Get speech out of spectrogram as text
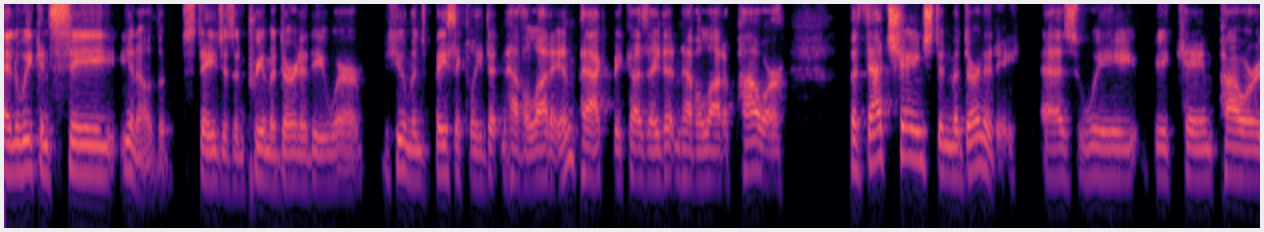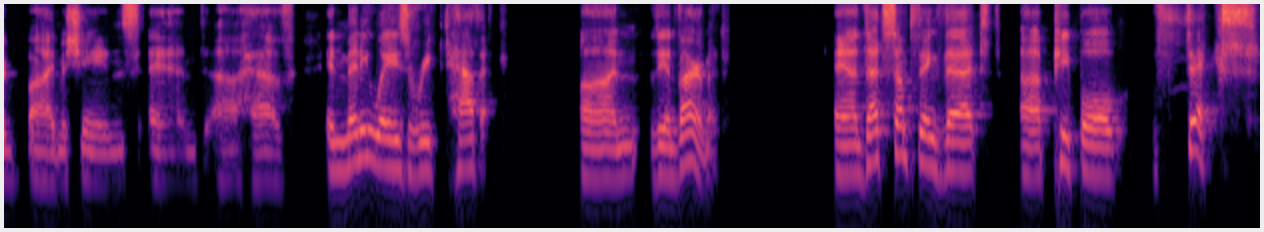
and we can see you know the stages in pre-modernity where humans basically didn't have a lot of impact because they didn't have a lot of power but that changed in modernity as we became powered by machines and uh, have in many ways wreaked havoc on the environment. And that's something that uh, people fix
